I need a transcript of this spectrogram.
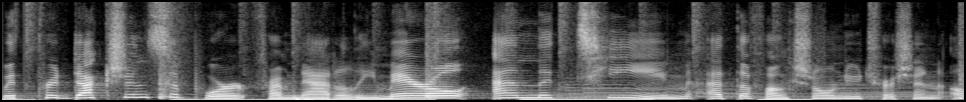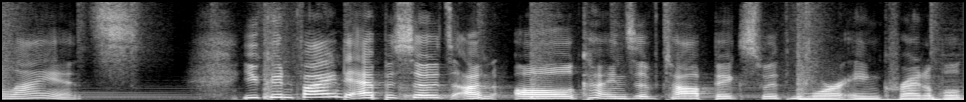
with production support from Natalie Merrill and the team at the Functional Nutrition Alliance. You can find episodes on all kinds of topics with more incredible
